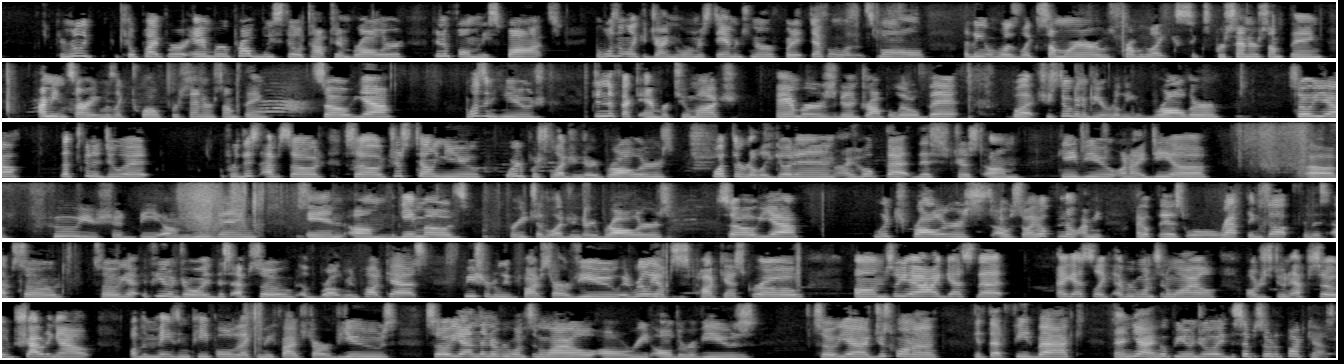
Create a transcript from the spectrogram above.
can really kill Piper. Amber probably still a top 10 brawler. Didn't fall many spots. It wasn't like a ginormous damage nerf, but it definitely wasn't small. I think it was like somewhere, it was probably like 6% or something. I mean, sorry, it was like 12% or something. So yeah, wasn't huge. Didn't affect Amber too much. Amber's gonna drop a little bit, but she's still gonna be a really brawler. So yeah, that's gonna do it for this episode. So just telling you where to push legendary brawlers, what they're really good in. I hope that this just um gave you an idea of who you should be um using in um the game modes for each of the legendary brawlers. So yeah, which brawlers? Oh, so I hope no, I mean I hope this will wrap things up for this episode. So yeah, if you enjoyed this episode of the Arena podcast, be sure to leave a five star review. It really helps this podcast grow. Um, so yeah, I guess that I guess like every once in a while I'll just do an episode shouting out all the amazing people that give me five star reviews. So yeah, and then every once in a while I'll read all the reviews. So yeah, I just wanna get that feedback. And yeah, I hope you enjoyed this episode of the podcast.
